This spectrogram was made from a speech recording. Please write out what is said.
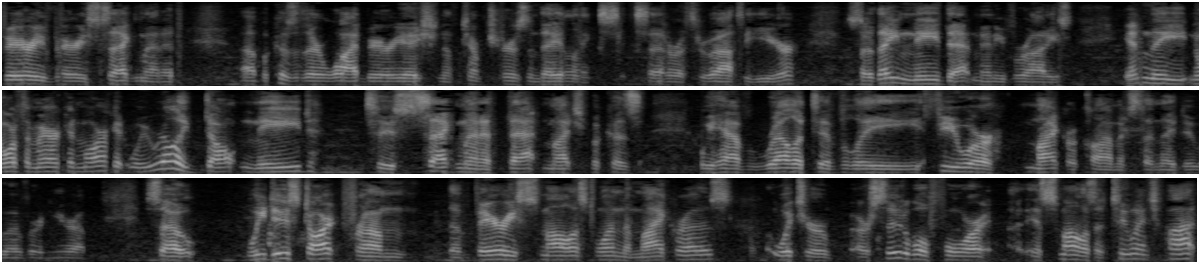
very, very segmented uh, because of their wide variation of temperatures and day lengths, et cetera, throughout the year. So they need that many varieties. In the North American market, we really don't need to segment it that much because we have relatively fewer microclimates than they do over in Europe. So we do start from the very smallest one, the micros, which are, are suitable for as small as a two inch pot,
